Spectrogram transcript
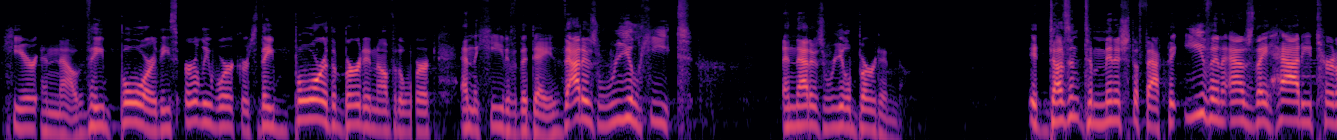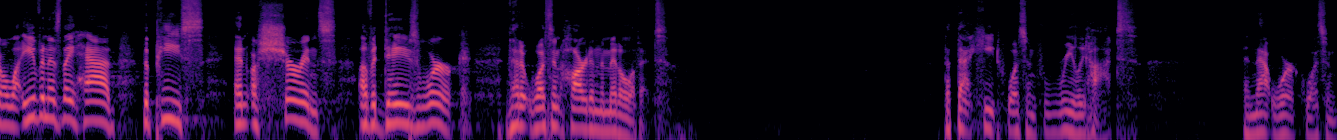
here and now. They bore, these early workers, they bore the burden of the work and the heat of the day. That is real heat. And that is real burden. It doesn't diminish the fact that even as they had eternal life, even as they had the peace and assurance of a day's work, that it wasn't hard in the middle of it. That that heat wasn't really hot and that work wasn't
